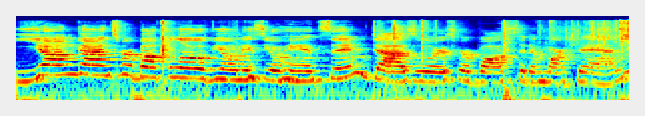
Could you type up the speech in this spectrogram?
Young Guns for Buffalo of Jonas Johansson. Dazzlers for Boston of Marchand.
